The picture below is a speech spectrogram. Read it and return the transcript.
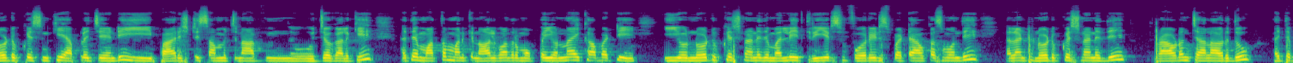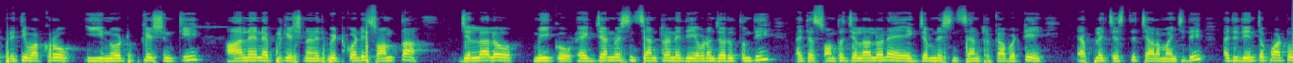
నోటిఫికేషన్కి అప్లై చేయండి. ఈ పారిస్ట్కి సంబంధించిన ఉద్యోగాలకి. అయితే మొత్తం మనకి నాలుగు వందల ముప్పై ఉన్నాయి కాబట్టి ఈ నోటిఫికేషన్ అనేది మళ్ళీ త్రీ ఇయర్స్ ఫోర్ ఇయర్స్ పట్టే అవకాశం ఉంది. ఎలాంటి నోటిఫికేషన్ అనేది రావడం చాలా అరుదు. అయితే ప్రతి ఒక్కరూ ఈ నోటిఫికేషన్కి ఆన్లైన్ అప్లికేషన్ అనేది పెట్టుకోండి. సొంత జిల్లాలో మీకు ఎగ్జామినేషన్ సెంటర్ అనేది ఇవ్వడం జరుగుతుంది. అయితే సొంత జిల్లాలోనే ఎగ్జామినేషన్ సెంటర్ కాబట్టి అప్లై చేస్తే చాలా మంచిది. అయితే దీంతో పాటు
